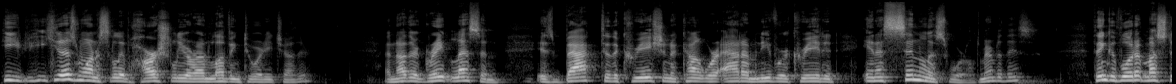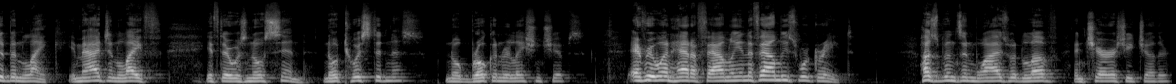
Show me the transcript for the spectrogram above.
He, he doesn't want us to live harshly or unloving toward each other. Another great lesson is back to the creation account where Adam and Eve were created in a sinless world. Remember this? Think of what it must have been like. Imagine life if there was no sin, no twistedness, no broken relationships. Everyone had a family, and the families were great. Husbands and wives would love and cherish each other.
